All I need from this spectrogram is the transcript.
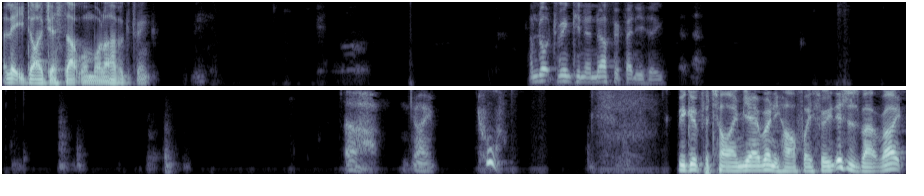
I'll let you digest that one while I have a drink. I'm not drinking enough, if anything. Ah, right. Whew. Be good for time. Yeah, we're only halfway through. This is about right.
